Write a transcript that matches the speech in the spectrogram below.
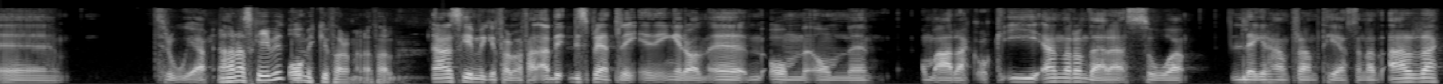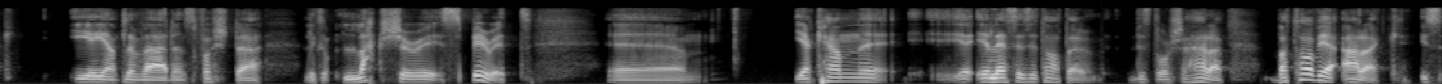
Eh, tror jag. Han har skrivit och, mycket för dem i alla fall. Han har skrivit mycket för dem i alla fall. Det, det spelar ingen roll eh, om, om om Arak och i en av de där så lägger han fram tesen att Arak är egentligen världens första liksom, luxury spirit. Eh, jag kan, jag läser citat där. Det står så här. Batavia Arak is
